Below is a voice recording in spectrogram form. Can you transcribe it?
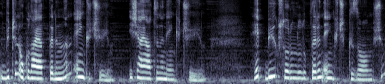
bütün okul hayatlarının en küçüğüyüm. İş hayatının en küçüğüyüm. Hep büyük sorumlulukların en küçük kızı olmuşum.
